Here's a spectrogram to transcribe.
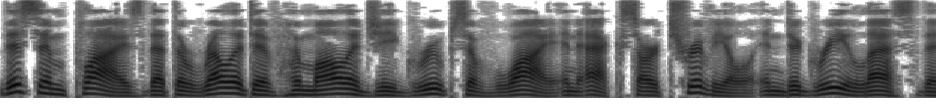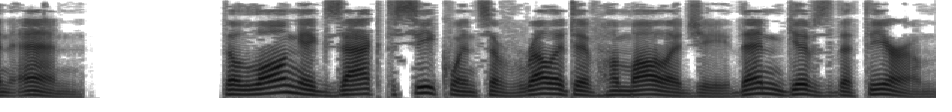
This implies that the relative homology groups of Y and X are trivial in degree less than n. The long exact sequence of relative homology then gives the theorem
